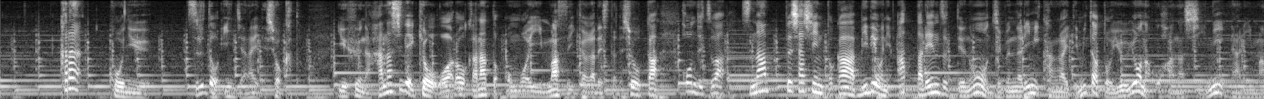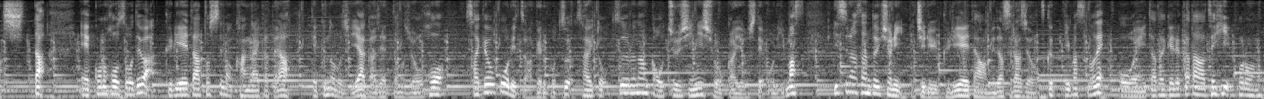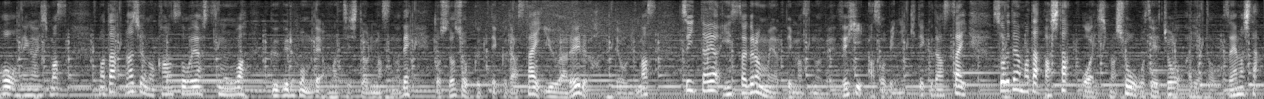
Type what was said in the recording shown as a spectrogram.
から購入するといいんじゃないでしょうかという風な話で今日終わろうかなと思います。いかがでしたでしょうか？本日はスナップ写真とかビデオに合ったレンズっていうのを自分なりに考えてみたというようなお話になりました、えー、この放送ではクリエイターとしての考え方やテクノロジーやガジェットの情報作業効率を上げるコツサイトツールなんかを中心に紹介をしております。リスナーさんと一緒に一流クリエイターを目指すラジオを作っていますので応援いただける方はぜひフォローの方お願いします。またラジオの感想や質問は Google フォームでお待ちしておりますのでどしどし送ってください。URL 貼っております。Twitter や Instagram もやっていますのでぜひ遊びに来てください。それではまた明日お会いしましょう。ご清聴ありがとうございました。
